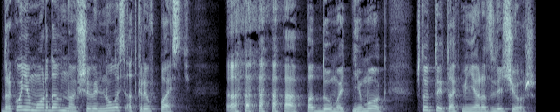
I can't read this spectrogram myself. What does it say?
Драконья морда вновь шевельнулась, открыв пасть. «Ахахаха, подумать не мог, что ты так меня развлечешь.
